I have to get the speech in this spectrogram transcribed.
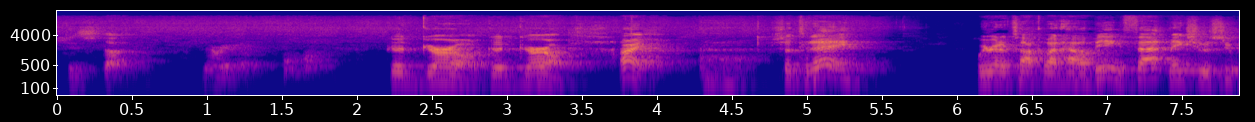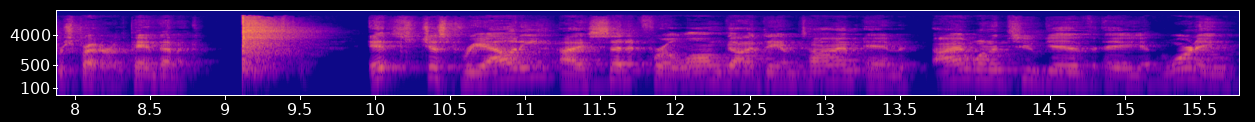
She's stuck. There we go. Good girl. Good girl. All right. So today we're going to talk about how being fat makes you a super spreader in the pandemic. It's just reality. I said it for a long goddamn time, and I wanted to give a warning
